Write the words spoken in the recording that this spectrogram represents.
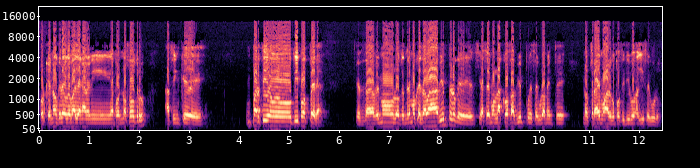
porque no creo que vayan a venir a por nosotros, así que un partido tipo espera, que sabemos lo tendremos que trabajar bien, pero que si hacemos las cosas bien, pues seguramente nos traemos algo positivo allí seguro.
